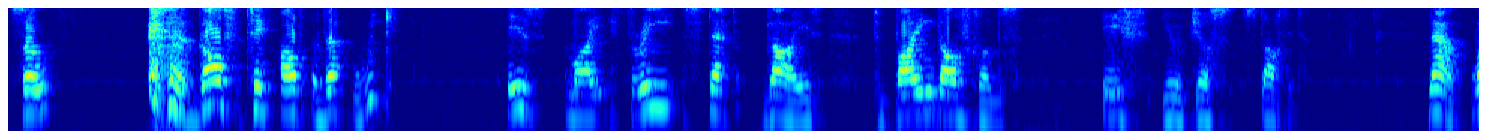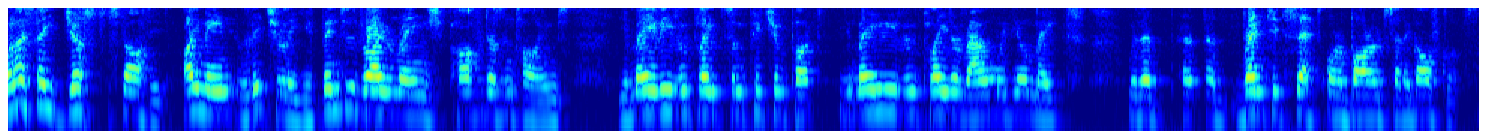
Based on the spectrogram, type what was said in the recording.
so, golf tip of the week is my three step guide to buying golf clubs if you've just started. Now, when I say just started, I mean literally you've been to the driving range half a dozen times, you may have even played some pitch and putt. You may have even played around with your mates with a, a, a rented set or a borrowed set of golf clubs.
